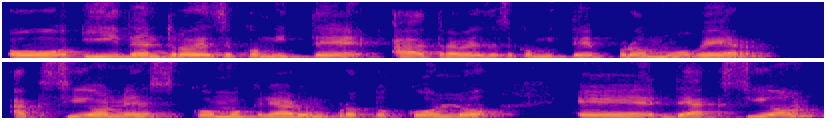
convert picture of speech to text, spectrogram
o, y dentro de ese comité, a través de ese comité, promover acciones como crear un protocolo eh, de acción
